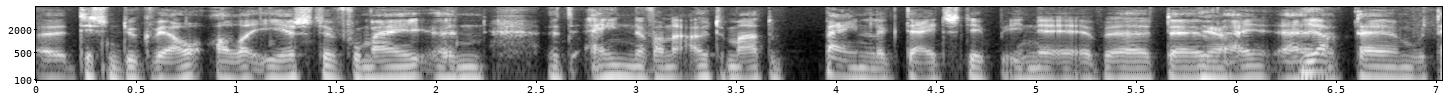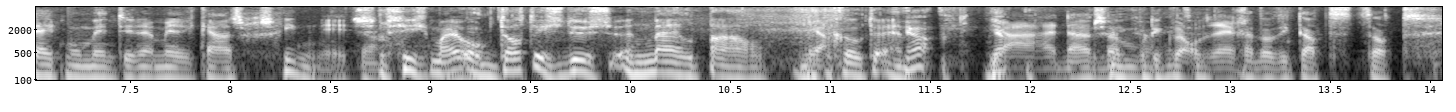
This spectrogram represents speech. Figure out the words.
het is natuurlijk wel allereerst voor mij een, het einde van een uitermate about the pijnlijk tijdstip in eh, eh, te- Ja. eh, Ja. te- tijdmoment in de Amerikaanse geschiedenis. Precies, maar ook dat is dus een mijlpaal. Met Ja. de grote M. Ja, Ja, nou, dan moet ik wel zeggen dat ik dat, dat,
